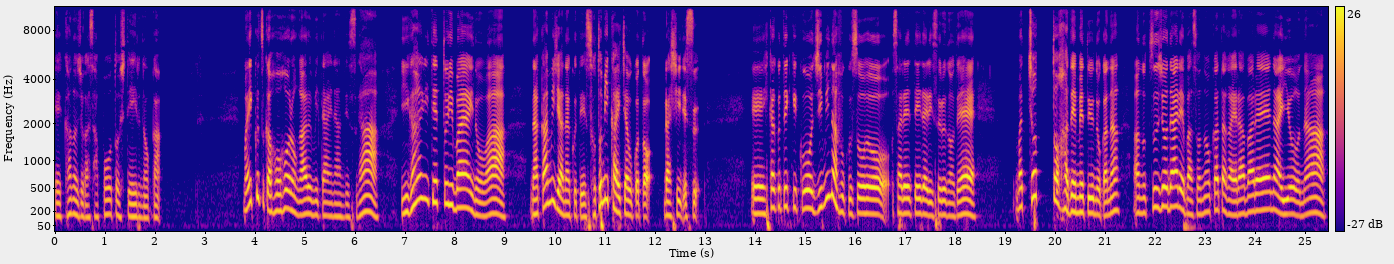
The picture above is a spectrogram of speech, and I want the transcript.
えー、彼女がサポートしているのか。まあ、いくつか方法論があるみたいなんですが、意外に手っ取り早いのは、中身じゃなくて外見変えちゃうことらしいです。えー、比較的こう地味な服装をされていたりするので、まあ、ちょっと派手めというのかな。あの、通常であればその方が選ばれないような、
